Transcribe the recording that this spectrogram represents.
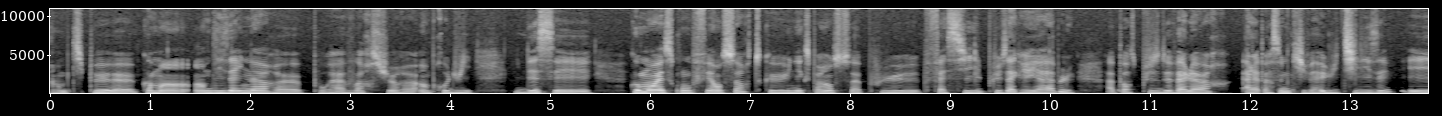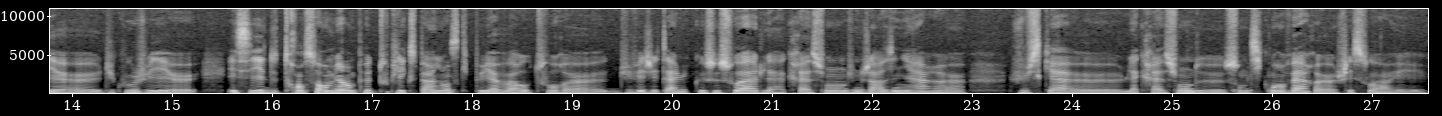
un petit peu comme un, un designer pourrait avoir sur un produit. L'idée, c'est comment est-ce qu'on fait en sorte qu'une expérience soit plus facile, plus agréable, apporte plus de valeur à la personne qui va l'utiliser. Et euh, du coup, je vais euh, essayer de transformer un peu toute l'expérience qu'il peut y avoir autour euh, du végétal, que ce soit de la création d'une jardinière jusqu'à la création de son petit coin vert chez soi. Et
